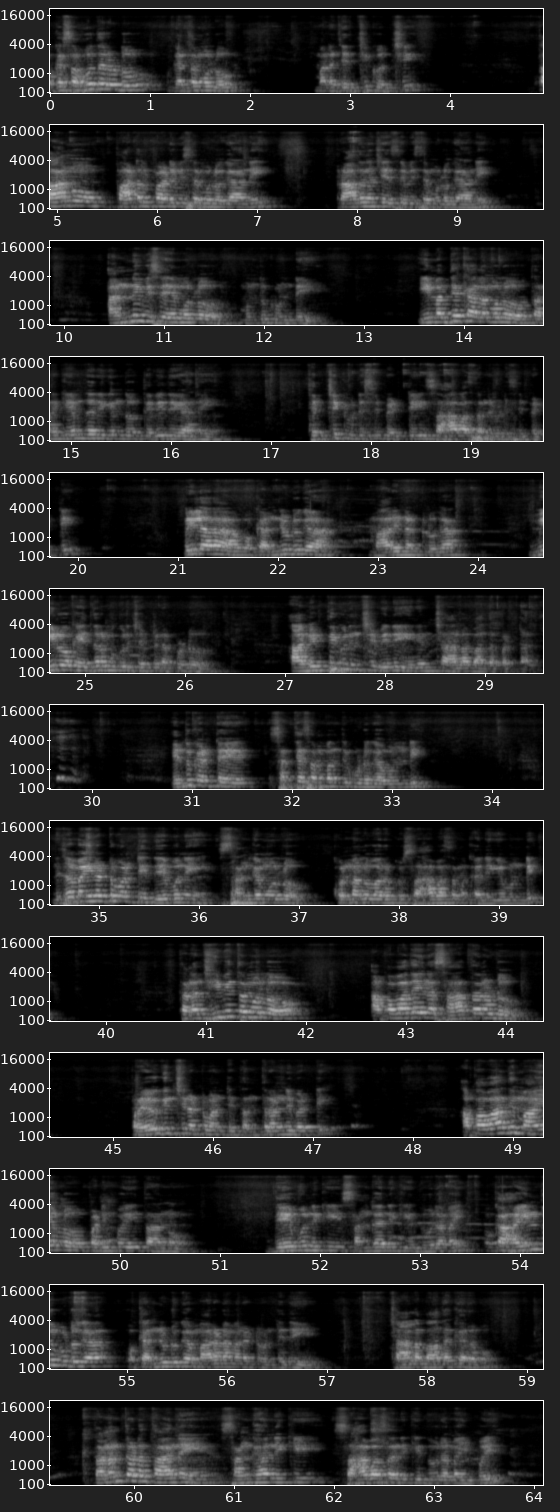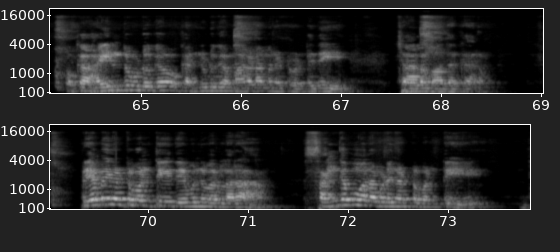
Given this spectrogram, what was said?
ఒక సహోదరుడు గతములో మన చర్చికి వచ్చి తాను పాటలు పాడే విషయములో కానీ ప్రార్థన చేసే విషయములో కానీ అన్ని విషయములో ముందుకుండి ఈ మధ్య కాలంలో తనకేం జరిగిందో తెలియదు కానీ చర్చికి విడిచిపెట్టి సహవాసాన్ని విడిచిపెట్టి పిల్లరా ఒక అన్యుడుగా మారినట్లుగా మీలో ఒక ఇద్దరు ముగ్గురు చెప్పినప్పుడు ఆ వ్యక్తి గురించి విని నేను చాలా బాధపడ్డాను. ఎందుకంటే సత్య సంబంధికుడుగా ఉండి నిజమైనటువంటి దేవుని సంఘములో కొన్నల వరకు సహవాసము కలిగి ఉండి తన జీవితములో అపవాదైన సాతనుడు ప్రయోగించినటువంటి తంత్రాన్ని బట్టి అపవాది మాయలో పడిపోయి తాను దేవునికి సంఘానికి దూరమై ఒక హైందువుడుగా ఒక అన్యుడుగా మారడం అనేటువంటిది చాలా బాధాకరము. తనంతట తానే సంఘానికి సహవాసానికి అయిపోయి ఒక హైందవుడుగా ఒక అన్యుడుగా మారడం అనేటువంటిది చాలా బాధాకరం. ప్రియమైనటువంటి దేవుని వల్లరా సంఘము అనబడినటువంటి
